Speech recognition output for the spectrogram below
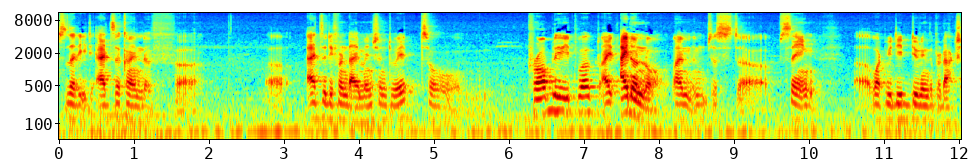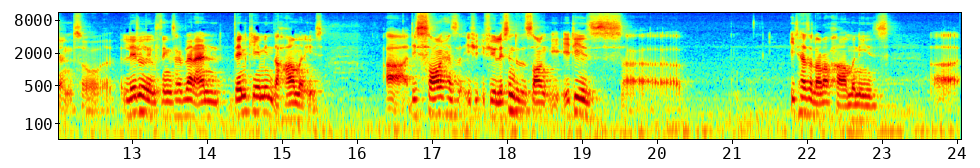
so that it adds a kind of uh, uh, adds a different dimension to it. So probably it worked. I I don't know. I'm, I'm just saying uh, what we did during the production. So little little things like that, and then came in the harmonies. Uh, this song has, if, if you listen to the song, it is, uh, it has a lot of harmonies uh,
